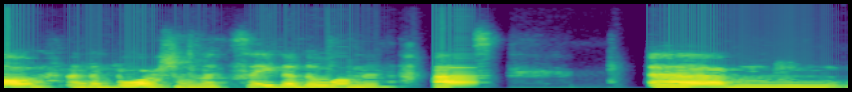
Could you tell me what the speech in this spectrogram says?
of an abortion. Let's say that a woman has, um,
